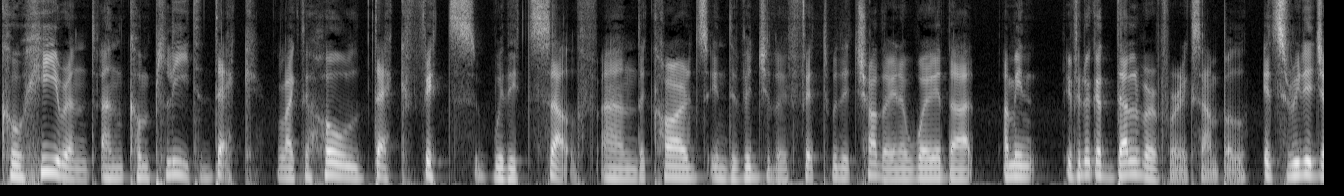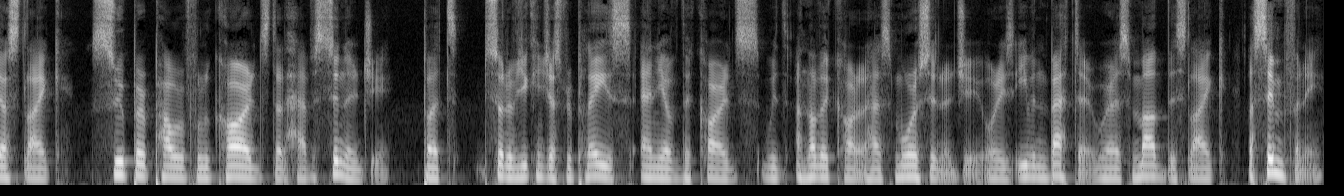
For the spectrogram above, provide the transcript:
coherent and complete deck like the whole deck fits with itself and the cards individually fit with each other in a way that i mean if you look at delver for example it's really just like super powerful cards that have synergy but sort of you can just replace any of the cards with another card that has more synergy or is even better whereas mud is like a symphony.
